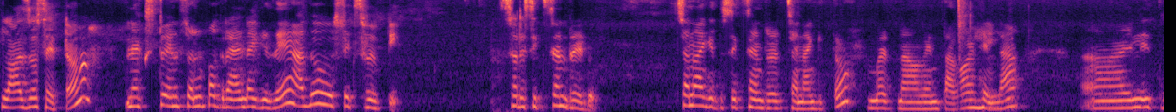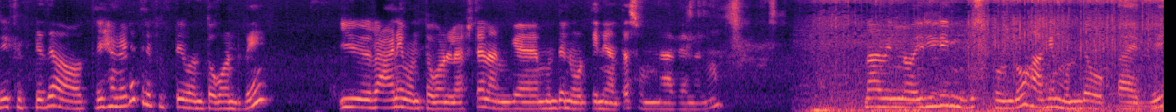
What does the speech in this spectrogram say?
palazzo set next ಏನು ಸ್ವಲ್ಪ ಗ್ರ್ಯಾಂಡಾಗಿದೆ ಅದು six fifty sari six hundred ಚೆನ್ನಾಗಿತ್ತು ಸಿಕ್ಸ್ ಹಂಡ್ರೆಡ್ ಚೆನ್ನಾಗಿತ್ತು ಬಟ್ ನಾವೇನು ತಗೊಳ್ಳಿಲ್ಲ. ಇಲ್ಲಿ ತ್ರೀ ಫಿಫ್ಟಿದು ತ್ರೀ ಹಂಡ್ರೆಡ್ ತ್ರೀ ಫಿಫ್ಟಿ ಒಂದು ತೊಗೊಂಡ್ವಿ. ಈ ರಾಣಿ ಒಂದು ತೊಗೊಂಡ್ಲ ಅಷ್ಟೇ, ನನಗೆ ಮುಂದೆ ನೋಡ್ತೀನಿ ಅಂತ ಸುಮ್ಮನಾದೆ ನಾನು. ನಾವಿನ್ನು ಇಲ್ಲಿ ಮುಗಿಸ್ಕೊಂಡು ಹಾಗೆ ಮುಂದೆ ಹೋಗ್ತಾ ಇದ್ವಿ.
